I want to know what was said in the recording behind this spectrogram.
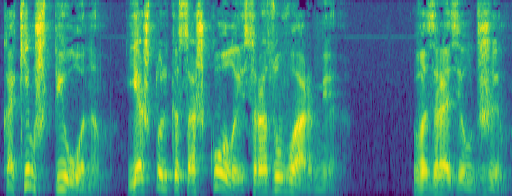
каким шпионом? Я ж только со школы и сразу в армию, возразил Джим.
